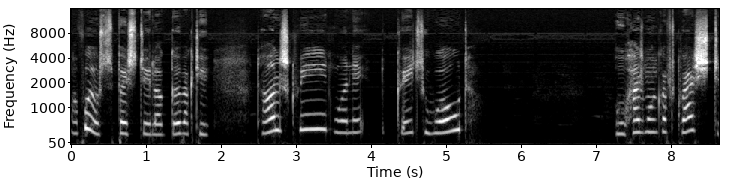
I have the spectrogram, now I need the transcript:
I thought I was supposed to like go back to tile screen when it creates a world. Or has Minecraft crashed?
